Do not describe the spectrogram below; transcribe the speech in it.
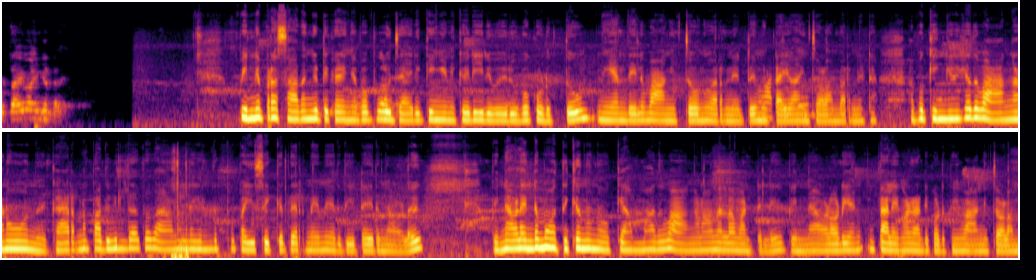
മിഠായി വാങ്ങിക്കണ്ടേ? പിന്നെ പ്രസാദം കിട്ടിക്കഴിഞ്ഞപ്പോൾ പൂജാരിക്ക് ഒരു ഇരുപത് രൂപ കൊടുത്തു. നീ എന്തെങ്കിലും വാങ്ങിച്ചോ എന്ന് പറഞ്ഞിട്ട് മിഠായി വാങ്ങിച്ചോളാൻ പറഞ്ഞിട്ട്. അപ്പോൾ കിങ്ങിണിക്ക് അത് വാങ്ങണമെന്ന് കാരണം പതിവില്ലാത്തതാണല്ലോ എന്തിപ്പോൾ പൈസയ്ക്ക് തരണേന്ന് കരുതിയിട്ടായിരുന്നു അവൾ പിന്നെ അവൾ എന്റെ മുഖത്തേക്കൊന്ന് നോക്കി. അമ്മ അത് വാങ്ങണമെന്നുള്ള മട്ടിൽ പിന്നെ അവളോട് ഞാൻ തലയും കൂടെ കൊടുത്ത്. നീ വാങ്ങിച്ചോളാം.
